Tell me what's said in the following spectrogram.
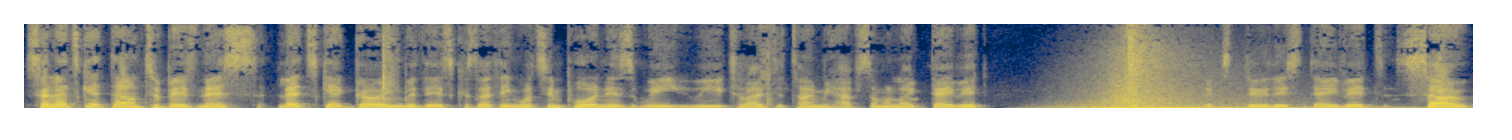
So let's get down to business. Let's get going with this because I think what's important is we, we utilize the time we have someone like David. Let's do this, David. So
